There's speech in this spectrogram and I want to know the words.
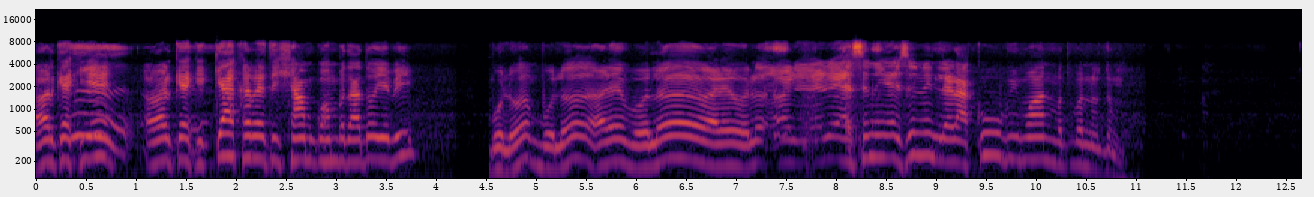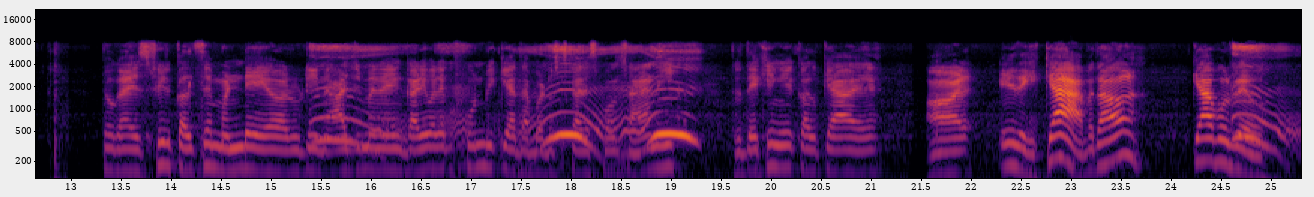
और क्या किए? और क्या किए? क्या कर रहे थे? शाम को हम बता दो ये भी। बोलो बोलो, अरे बोलो अरे बोलो, अरे अरे, ऐसे नहीं ऐसे नहीं, लड़ाकू विमान मत बनो तुम। तो गाइस फिर कल से मंडे और रूटीन आज मैंने गाड़ी वाले को फ़ोन भी किया था बट उसका रिस्पॉन्स आया नहीं। तो देखेंगे कल क्या है। और ये देखिए, क्या? बताओ, क्या बोल रहे हो?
